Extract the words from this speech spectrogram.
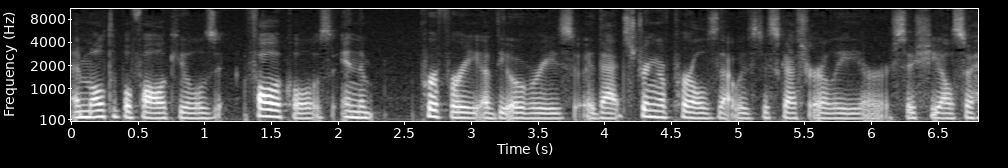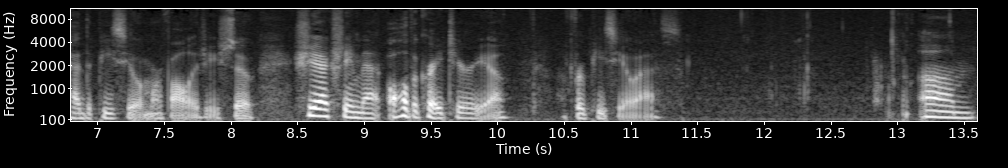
and multiple follicles, follicles in the periphery of the ovaries, that string of pearls that was discussed earlier. So she also had the PCO morphology. So she actually met all the criteria for PCOS. Um,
